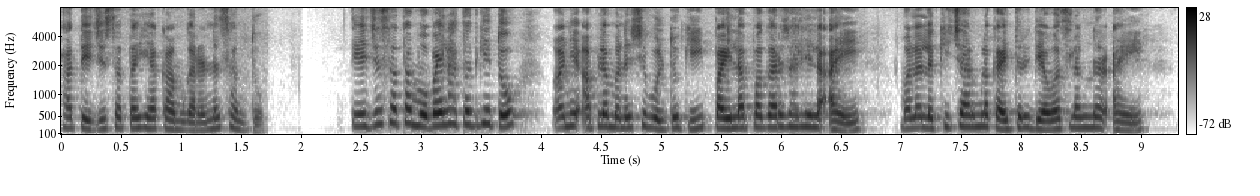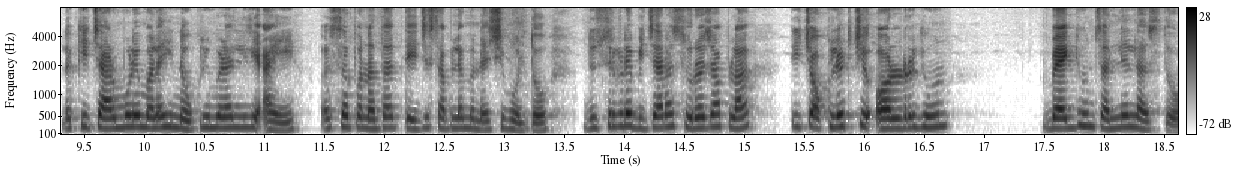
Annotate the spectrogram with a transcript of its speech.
हा तेजस आता ह्या कामगारांना सांगतो. तेजस आता मोबाईल हातात घेतो आणि आपल्या मनाशी बोलतो की पहिला पगार झालेला आहे. मला लकी चार्मला काहीतरी द्यावंच लागणार आहे. लकी चार्ममुळे मला ही नोकरी मिळालेली आहे. असं पण आता तेजस आपल्या मनाशी बोलतो. दुसरीकडे बिचारा सूरज आपला ती चॉकलेटची ऑर्डर घेऊन बॅग घेऊन चाललेला असतो.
